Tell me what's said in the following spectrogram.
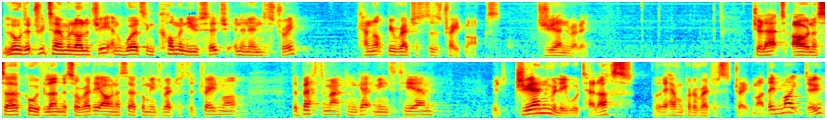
Laudatory terminology and words in common usage in an industry cannot be registered as trademarks, generally. Gillette, R in a circle, we've learned this already. R in a circle means registered trademark. The best a man can get means TM, which generally will tell us that they haven't got a registered trademark. They might do,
